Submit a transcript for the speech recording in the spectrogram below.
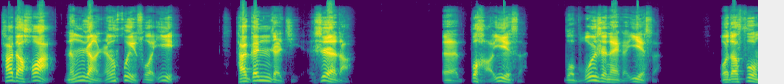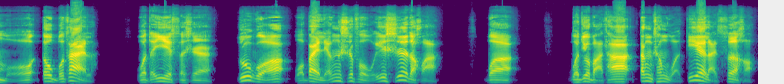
他的话能让人会错意，他跟着解释道：“呃，不好意思，我不是那个意思。我的父母都不在了，我的意思是。”如果我拜梁师傅为师的话，我我就把他当成我爹来伺候。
